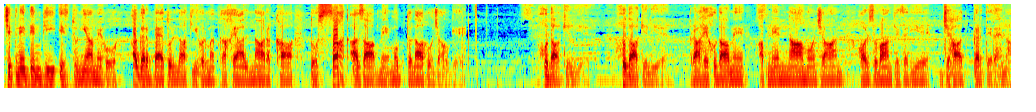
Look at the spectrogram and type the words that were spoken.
جتنے دن بھی اس دنیا میں ہو، اگر بیت اللہ کی حرمت کا خیال نہ رکھا، تو سخت عذاب میں مبتلا ہو جاؤ گے۔ خدا کے لیے، خدا کے لیے۔ راہ خدا میں اپنے نام و جان اور زبان کے ذریعے جہاد کرتے رہنا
